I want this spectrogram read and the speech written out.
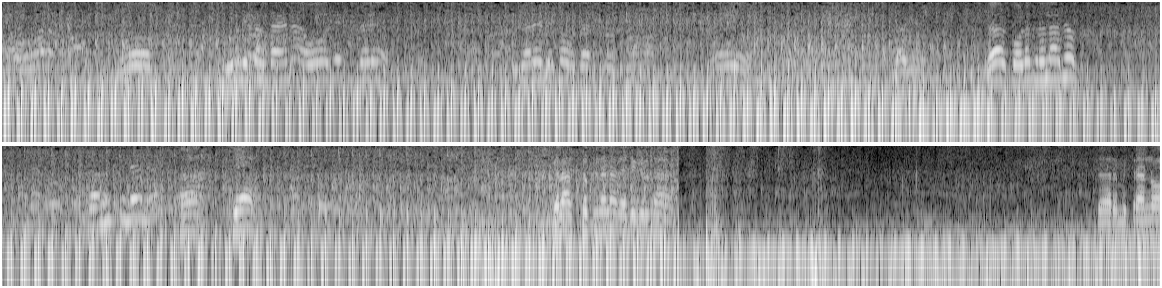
वो फूल निकलता है ना वो देख इधर है इधर है देखो उधर वही है। जागे. जर कोडक राहिला जग हा चेअर ग्लास कपला ना त्याच्याकरता तर मित्रांनो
